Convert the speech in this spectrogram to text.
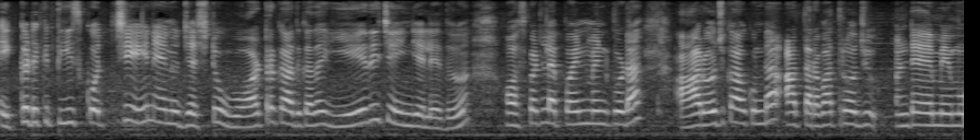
ఇక్కడికి తీసుకొచ్చి నేను జస్ట్ వాటర్ కాదు కదా ఏది చేంజ్ చేయలేదు. హాస్పిటల్ అపాయింట్మెంట్ కూడా ఆ రోజు కాకుండా ఆ తర్వాత రోజు అంటే మేము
